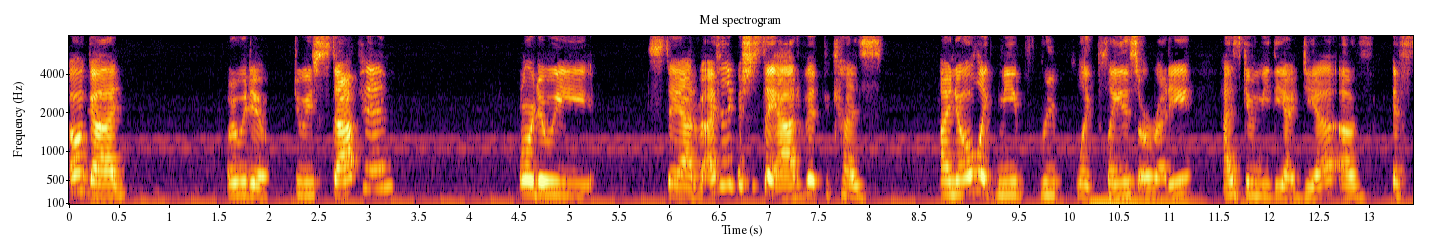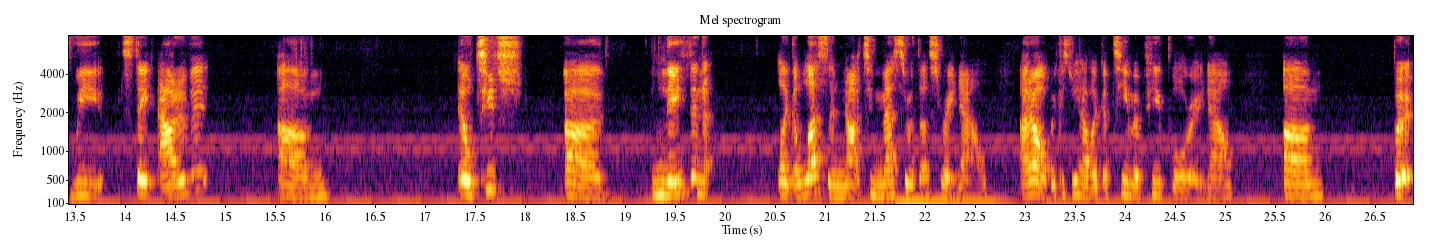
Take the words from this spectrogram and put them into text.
Oh god. What do we do? Do we stop him? Or do we stay out of it? I feel like we should stay out of it because I know like me like playing this already has given me the idea of if we stay out of it, um it'll teach uh Nathan like a lesson not to mess with us right now at all because we have like a team of people right now. Um but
